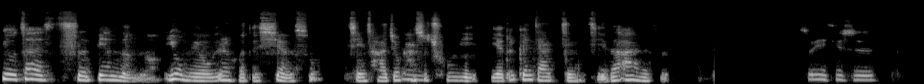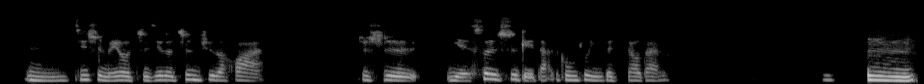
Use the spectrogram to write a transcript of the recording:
又再次变冷了，又没有任何的线索，警察就开始处理别的更加紧急的案子。所以其实，嗯，即使没有直接的证据的话，就是也算是给大公众一个交代了。嗯，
